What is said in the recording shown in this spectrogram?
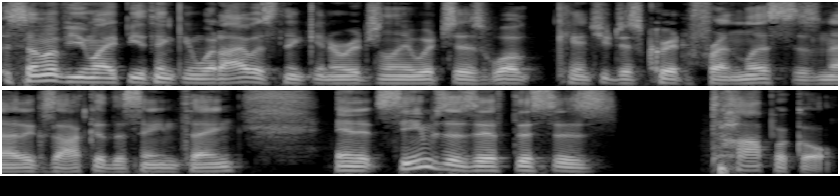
some of you might be thinking what I was thinking originally, which is, well, can't you just create a friend list? Isn't that exactly the same thing? And it seems as if this is topical.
